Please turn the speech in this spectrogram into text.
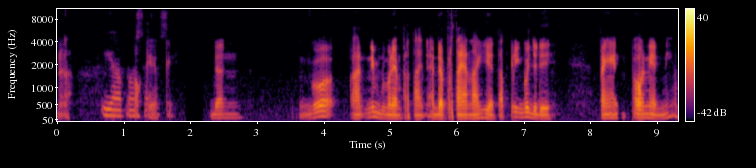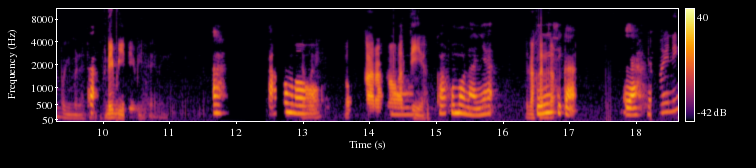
Nah. Iya proses. Oke oke. Dan gue ah, ini belum ada yang pertanyaan ada pertanyaan lagi ya tapi gue jadi pengen oh ini ini apa gimana Kak. Debbie Debbie ah kak aku mau oh Kak Mawati ya kak aku mau nanya Silakan, ini kak. sih kak ya siapa ini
